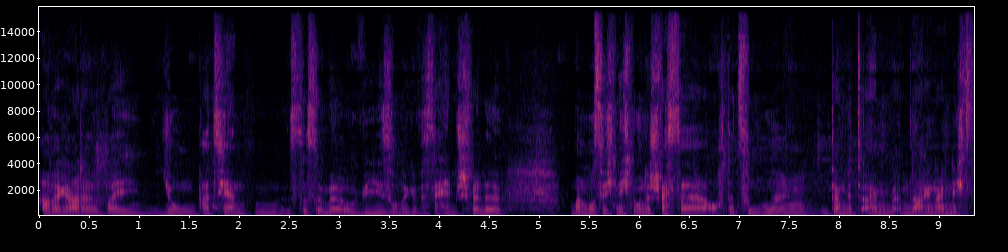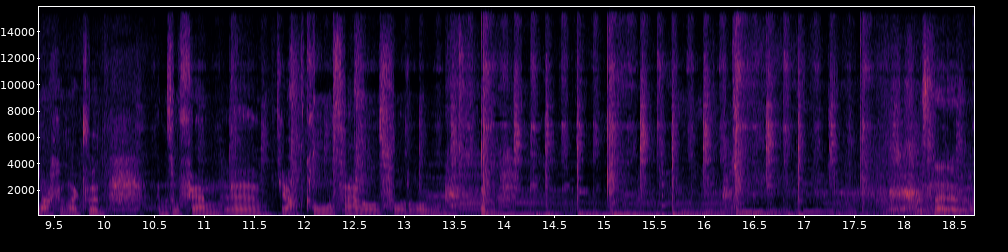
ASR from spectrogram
Aber gerade bei jungen Patienten ist das immer irgendwie so eine gewisse Hemmschwelle. Man muss sich nicht nur eine Schwester auch dazu holen, damit einem im Nachhinein nichts nachgesagt wird. Insofern, äh, ja, große Herausforderung. Ist leider so.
